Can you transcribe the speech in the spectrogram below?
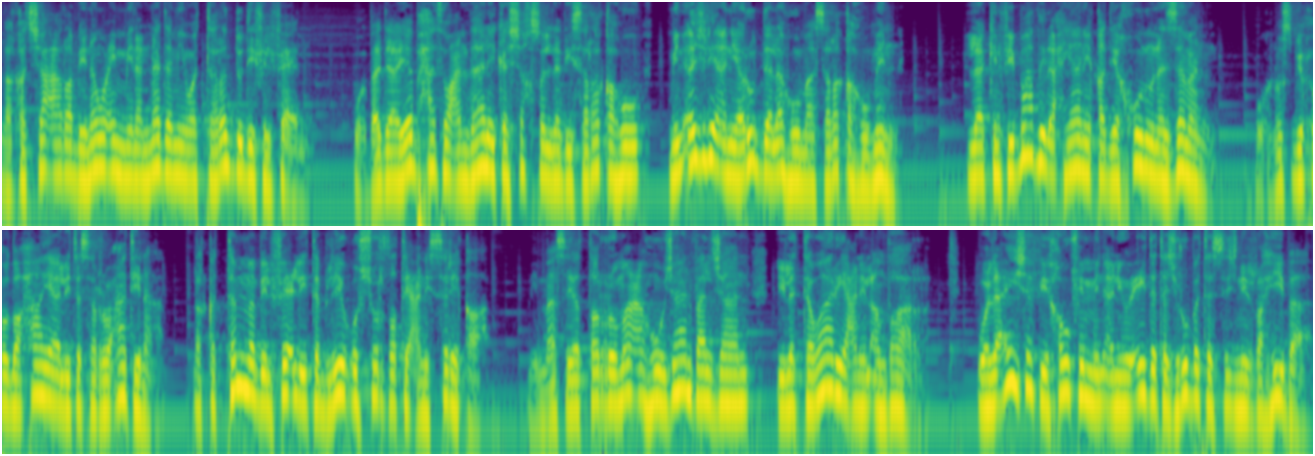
لقد شعر بنوع من الندم والتردد في الفعل وبدأ يبحث عن ذلك الشخص الذي سرقه من أجل أن يرد له ما سرقه منه. لكن في بعض الأحيان قد يخوننا الزمن ونصبح ضحايا لتسرعاتنا. لقد تم بالفعل تبليغ الشرطة عن السرقة مما سيضطر معه جان فالجان إلى التواري عن الأنظار. والعيش في خوف من أن يعيد تجربة السجن الرهيبه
